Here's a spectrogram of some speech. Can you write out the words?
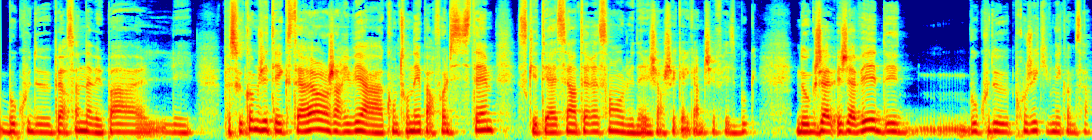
beaucoup de personnes n'avaient pas les parce que comme j'étais extérieur j'arrivais à contourner parfois le système ce qui était assez intéressant au lieu d'aller chercher quelqu'un de chez Facebook donc j'avais des beaucoup de projets qui venaient comme ça.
